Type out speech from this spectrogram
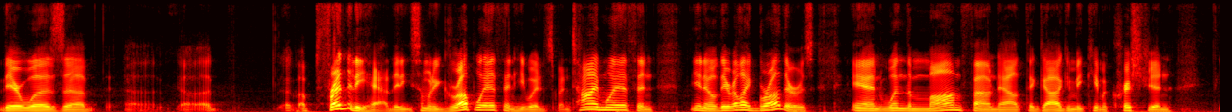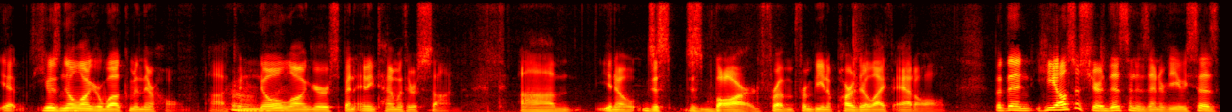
there was a, a, a friend that he had that he somebody he grew up with and he would spend time with, and you know they were like brothers. And when the mom found out that Gagan became a Christian, it, he was no longer welcome in their home. Uh, could no longer spend any time with her son um, you know, just just barred from from being a part of their life at all. But then he also shared this in his interview. He says,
